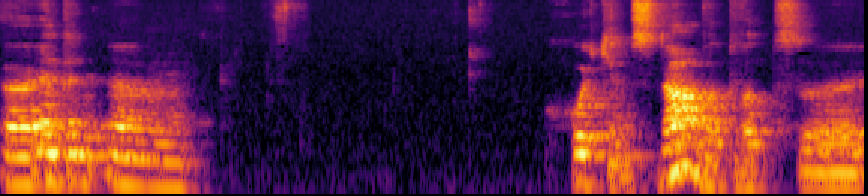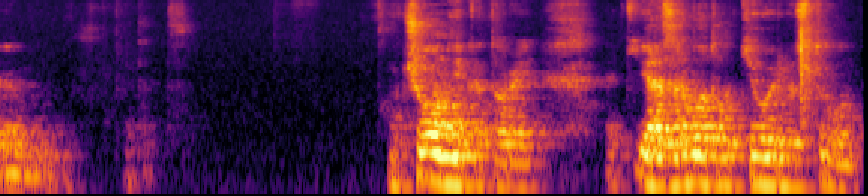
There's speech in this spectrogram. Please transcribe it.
э, Энтони э, Хокинс, да, вот, вот э, этот ученый, который и разработал теорию струн,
